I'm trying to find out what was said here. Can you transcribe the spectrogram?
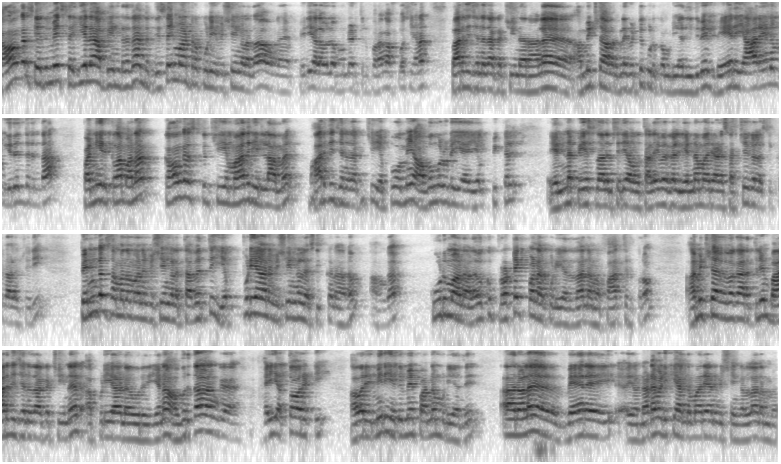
காங்கிரஸ் எதுவுமே செய்யல அப்படின்றத அந்த திசை மாற்றக்கூடிய விஷயங்களை தான் அவங்க பெரிய அளவுல முன்னெடுத்துட்டு போறாங்க. அப்கோர்ஸ் ஏன்னா பாரதிய ஜனதா கட்சியினரால அமித்ஷா அவர்களை விட்டு கொடுக்க முடியாது. இதுவே வேற யாரேனும் இருந்திருந்தா பண்ணியிருக்கலாம். ஆனா காங்கிரஸ் கட்சியை மாதிரி இல்லாமல் பாரதிய ஜனதா கட்சி எப்பவுமே அவங்களுடைய எம்பிக்கள் என்ன பேசினாலும் சரி அவங்க தலைவர்கள் என்ன மாதிரியான சர்ச்சைகளை சிக்கினாலும் சரி பெண்கள் சம்பந்தமான விஷயங்களை தவிர்த்து எப்படியான விஷயங்கள்ல சிக்கினாலும் அவங்க கூடுமான அளவுக்கு ப்ரொடெக்ட் பண்ணக்கூடியதை தான் நம்ம பார்த்துருக்குறோம். அமித்ஷா விவகாரத்திலையும் பாரதிய ஜனதா கட்சியினர் அப்படியான ஒரு ஏன்னா அவர் தான் அங்கே ஹை அத்தாரிட்டி அவரை மீறி எதுவுமே பண்ண முடியாது. அதனால வேற நடவடிக்கை அந்த மாதிரியான விஷயங்கள்லாம் நம்ம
